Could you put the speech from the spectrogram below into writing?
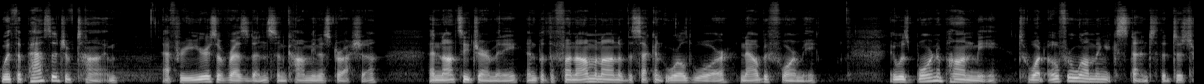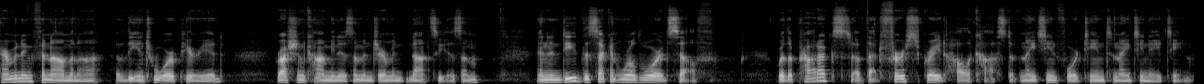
With the passage of time, after years of residence in Communist Russia and Nazi Germany, and with the phenomenon of the Second World War now before me, it was borne upon me to what overwhelming extent the determining phenomena of the interwar period, Russian communism and German Nazism, and indeed the Second World War itself, were the products of that first great Holocaust of 1914 to 1918.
